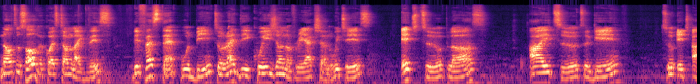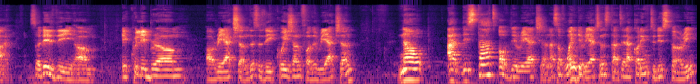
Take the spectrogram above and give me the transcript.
Now to solve a question like this, the first step would be to write the equation of reaction which is H2 plus I2 to give 2HI. So this is the um, equilibrium or reaction. This is the equation for the reaction. Now, at the start of the reaction, as of when the reaction started, according to this story,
